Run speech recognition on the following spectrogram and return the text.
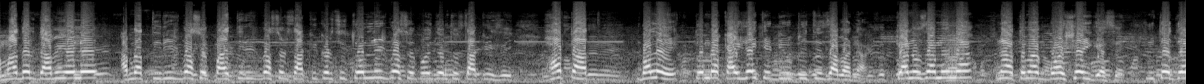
আমাদের দাবি হলে আমরা তিরিশ বছর পঁয়ত্রিশ বছর চাকরি করছি চল্লিশ বছর পর্যন্ত চাকরি করছি হঠাৎ বলে তোমরা কাইলাইতে ডিউটিতে যাবে না। কেন যাব না? না তোমার বয়স হয়ে গেছে। কিন্তু যে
